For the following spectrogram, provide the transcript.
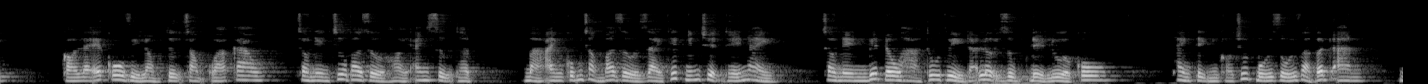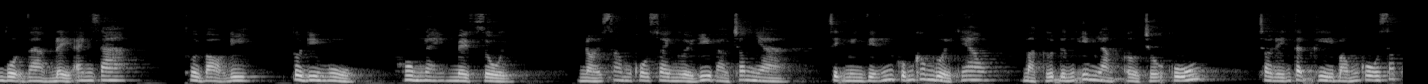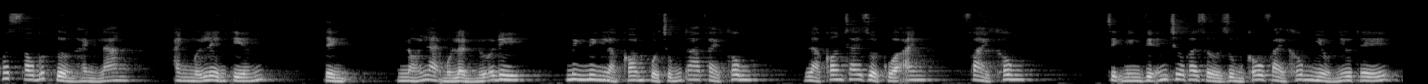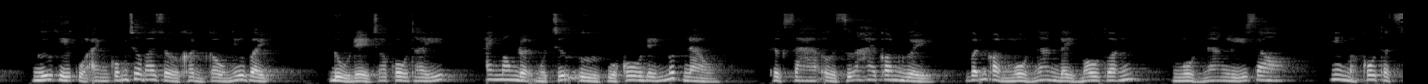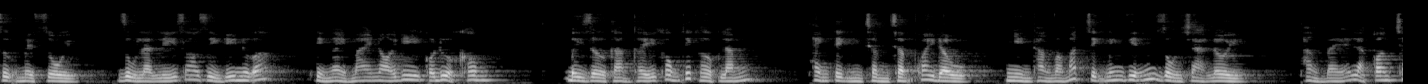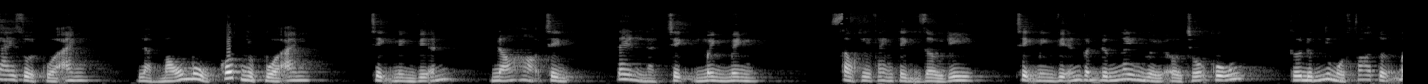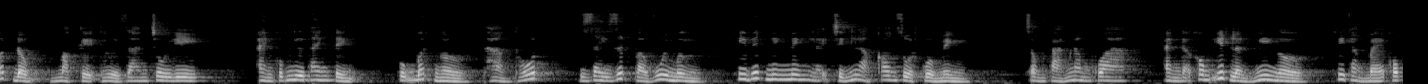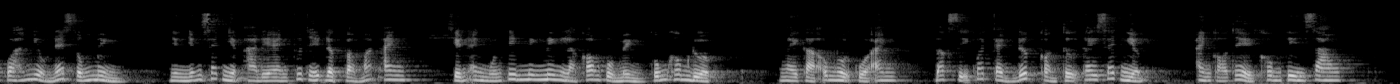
Có lẽ cô vì lòng tự trọng quá cao, cho nên chưa bao giờ hỏi anh sự thật, mà anh cũng chẳng bao giờ giải thích những chuyện thế này, cho nên biết đâu Hà Thu Thủy đã lợi dụng để lừa cô. Thành tịnh có chút bối rối và bất an, vội vàng đẩy anh ra. Thôi bỏ đi, tôi đi ngủ, hôm nay mệt rồi. Nói xong cô xoay người đi vào trong nhà, Trịnh Minh Viễn cũng không đuổi theo, mà cứ đứng im lặng ở chỗ cũ. Cho đến tận khi bóng cô sắp khuất sau bức tường hành lang, anh mới lên tiếng. Tịnh, nói lại một lần nữa đi, Minh Minh là con của chúng ta phải không? Là con trai ruột của anh, phải không? Trịnh Minh Viễn chưa bao giờ dùng câu phải không nhiều như thế, ngữ khí của anh cũng chưa bao giờ khẩn cầu như vậy. Đủ để cho cô thấy anh mong đợi một chữ ừ của cô đến mức nào. Thực ra ở giữa hai con người vẫn còn ngổn ngang đầy mâu thuẫn, ngổn ngang lý do. Nhưng mà cô thật sự mệt rồi, dù là lý do gì đi nữa, thì ngày mai nói đi có được không? Bây giờ cảm thấy không thích hợp lắm. Thành tịnh chậm chậm quay đầu, nhìn thẳng vào mắt Trịnh Minh Viễn rồi trả lời. Thằng bé là con trai ruột của anh, là máu mủ cốt nhục của anh. Trịnh Minh Viễn, nó họ Trịnh, tên là Trịnh Minh Minh. Sau khi Thanh Tịnh rời đi, Trịnh Minh Viễn vẫn đứng ngây người ở chỗ cũ, cứ đứng như một pho tượng bất động mặc kệ thời gian trôi đi. Anh cũng như Thanh Tịnh, cũng bất ngờ, thảng thốt, day dứt và vui mừng khi biết Minh Minh lại chính là con ruột của mình. Trong 8 năm qua, anh đã không ít lần nghi ngờ khi thằng bé có quá nhiều nét giống mình. Nhưng những xét nghiệm ADN cứ thế đập vào mắt anh, khiến anh muốn tin Minh Minh là con của mình cũng không được. Ngay cả ông nội của anh, bác sĩ Quách Cảnh Đức còn tự tay xét nghiệm. Anh có thể không tin sao?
